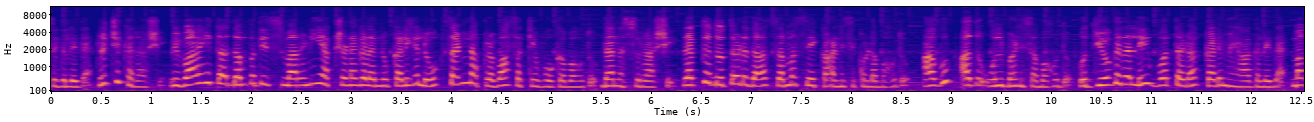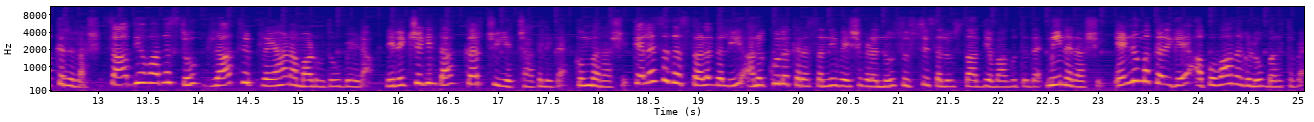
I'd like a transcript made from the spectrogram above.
ಸಿಗಲಿದೆ. ರುಚಿಕ ರಾಶಿ. ವಿವಾಹಿತ ದಂಪತಿ ಸ್ಮರಣೀಯ ಕ್ಷಣಗಳನ್ನು ಕಳೆಯಲು ಸಣ್ಣ ಪ್ರವಾಸಕ್ಕೆ ಹೋಗಬಹುದು. ಧನಸ್ಸು ರಾಶಿ. ರಕ್ತದೊತ್ತಡದ ಸಮಸ್ಯೆ ಕಾಣಿಸಿಕೊಳ್ಳಬಹುದು. ಹಾಗೂ ಅದು ಉಲ್ಬಣಿಸಬಹುದು. ಉದ್ಯೋಗದಲ್ಲಿ ಒತ್ತಡ ಕಡಿಮೆ ಆಗಲಿದೆ. ಮಕರ ರಾಶಿ. ಸಾಧ್ಯವಾದಷ್ಟು ರಾತ್ರಿ ಪ್ರಯಾಣ ಮಾಡುವುದು ಬೇಡ. ನಿರೀಕ್ಷೆಗಿಂತ ಖರ್ಚು ಹೆಚ್ಚಾಗಲಿದೆ. ಕುಂಭರಾಶಿ ಕೆಲಸದ ಸ್ಥಳದಲ್ಲಿ ಅನುಕೂಲಕರ ಸನ್ನಿವೇಶಗಳನ್ನು ಸೃಷ್ಟಿಸಲು ಸಾಧ್ಯವಾಗುತ್ತದೆ. ಮೀನರಾಶಿ. ಹೆಣ್ಣು ಮಕ್ಕಳಿಗೆ ಅಪವಾದಗಳು ಬರುತ್ತವೆ.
